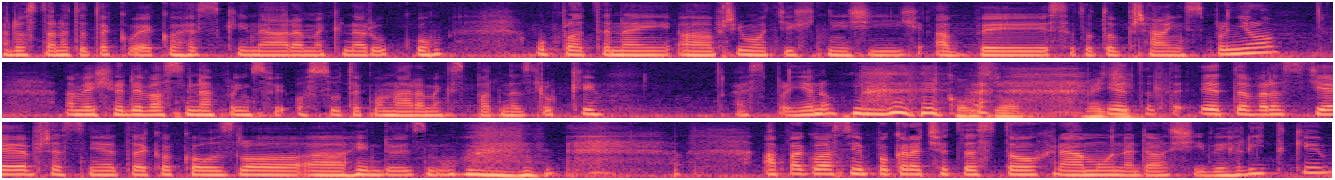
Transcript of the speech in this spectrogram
a dostanete takový jako hezký náramek na ruku, upletený uh, přímo těch kněžích, aby se toto přání splnilo. A ve chvíli, vlastně naplní svůj osud, tak vám náramek spadne z ruky a je splněno. Kouzlo, je, to, je to prostě přesně, je to jako kouzlo uh, hinduismu. a pak vlastně pokračujete z toho chrámu na další vyhlídky,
